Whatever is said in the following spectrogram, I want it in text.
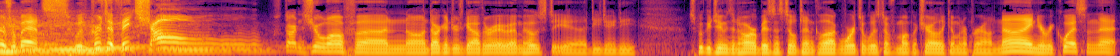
Spiritual Bats with Crucifixion. Starting the show off uh, on on Dark Entries Goth Radio. I'm host uh, DJD. Spooky Tunes and Horror Business till 10 o'clock. Words of Wisdom from Uncle Charlie coming up around 9. You're requesting that.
